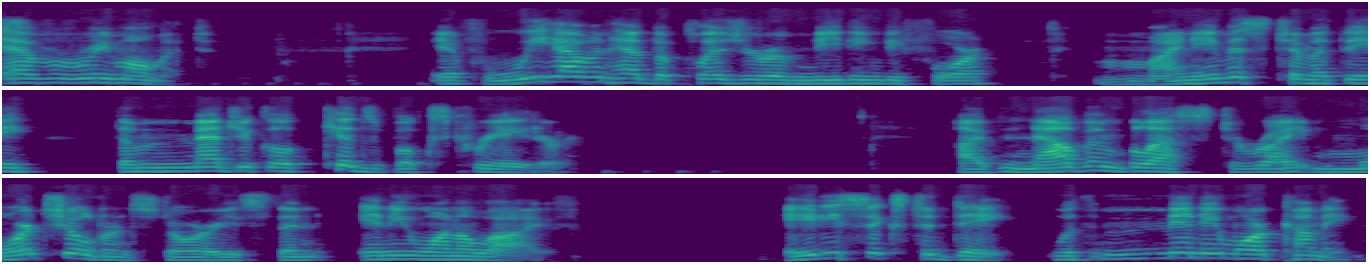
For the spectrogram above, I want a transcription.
every moment? If we haven't had the pleasure of meeting before, my name is Timothy, the Magical Kids Books creator. I've now been blessed to write more children's stories than anyone alive. 86 to date, with many more coming.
